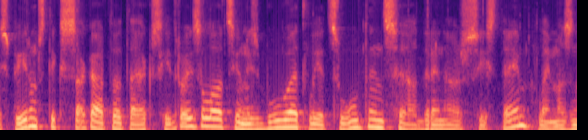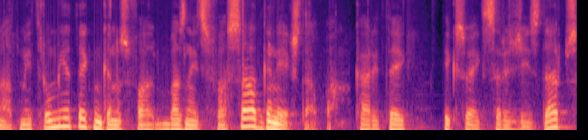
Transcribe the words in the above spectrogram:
Vispirms tiks sakārtot ēkas hidroizolācija un izbūvēta lietas ūdens drenāžu sistēma, lai mazinātu mitruma ietekmi gan uz fa baznīcas fasādi, gan iekštelpām. Kā arī teik, tiks veikts sarežģīts darbs,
